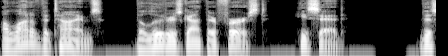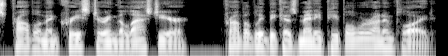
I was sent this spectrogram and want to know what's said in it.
A lot of the times, the looters got there first, he said. This problem increased during the last year, probably because many people were unemployed,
